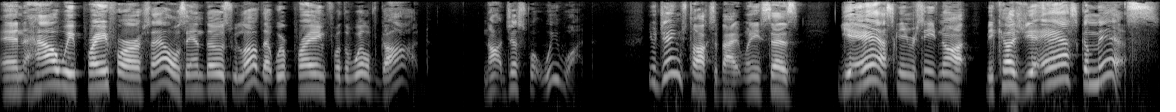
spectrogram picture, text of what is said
and how we pray for ourselves and those we love that we're praying for the will of God, not just what we want. You know, James talks about it when he says, You ask and you receive not, because you ask amiss.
